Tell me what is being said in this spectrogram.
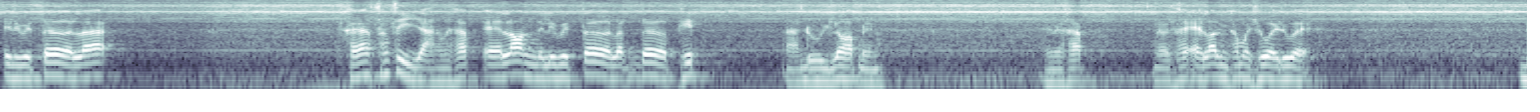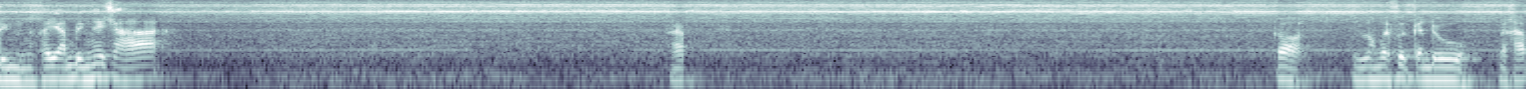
เอลิเวเตอร์และใช้ทั้งทั้งสี่อย่างนะครับแอรอนเอลิเวเตอร์รัดเดอร์พิทดูอีกรอบหนึ่งเห็นไหมครับเราใช้ไอรอนเข้ามาช่วยด้วย ดึงพยายามดึงให้ช้า ครับ ก็ลองไปฝึกกันดูนะครับ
